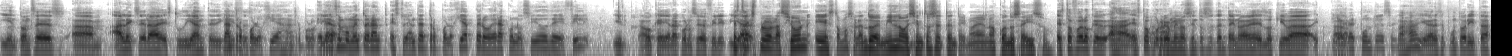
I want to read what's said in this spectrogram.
y entonces am, Alex era estudiante, De antropología, ajá. Antropología. Él en ese momento era estudiante de antropología, pero era conocido de Philip. Y, ok, era conocido de Philip. Y Esta ya- exploración, eh, estamos hablando de 1979, ¿no? Cuando se hizo. esto fue lo que... Ajá, esto ocurrió Ajá. en 1979, es lo que iba a... Llegar al punto ese. Ajá, llegar a ese punto ahorita.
